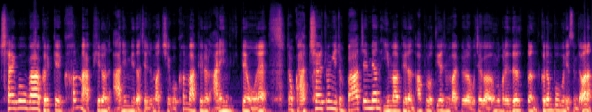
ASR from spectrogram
체구가 그렇게 큰 마필은 아닙니다. 제주마치고 큰 마필은 아니기 때문에 좀 과체중이 좀 빠지면 이 마필은 앞으로 뛰어줄 마필이라고 제가 언급을 해드렸던 그런 부분이 있습니다만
